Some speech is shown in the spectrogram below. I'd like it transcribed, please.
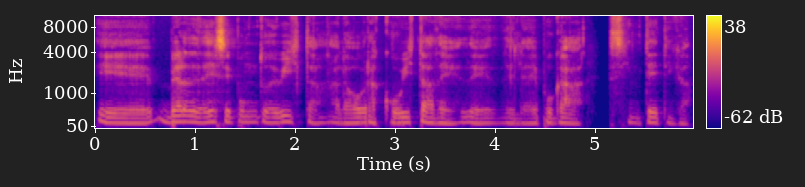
eh, ver desde ese punto de vista a las obras cubistas de la época sintética.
